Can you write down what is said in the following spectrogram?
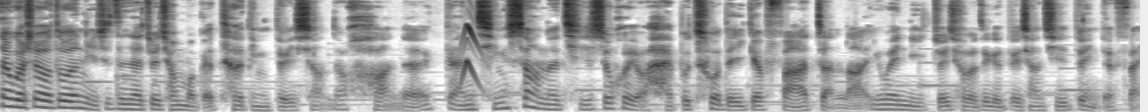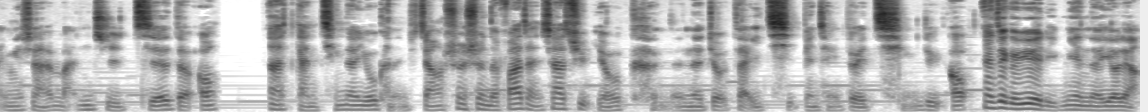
那如果射手座的你是正在追求某个特定对象的话呢，感情上呢其实是会有还不错的一个发展啦，因为你追求的这个对象其实对你的反应是还蛮直接的哦。那感情呢有可能就这样顺顺的发展下去，有可能呢就在一起变成一对情侣哦。那这个月里面呢有两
